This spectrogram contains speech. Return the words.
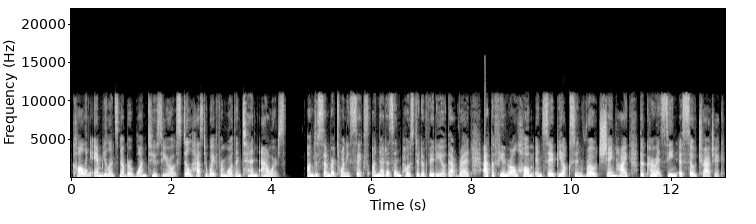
calling ambulance number 120 still has to wait for more than 10 hours. On December 26, a netizen posted a video that read, At the funeral home in Zebioxin Road, Shanghai, the current scene is so tragic.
